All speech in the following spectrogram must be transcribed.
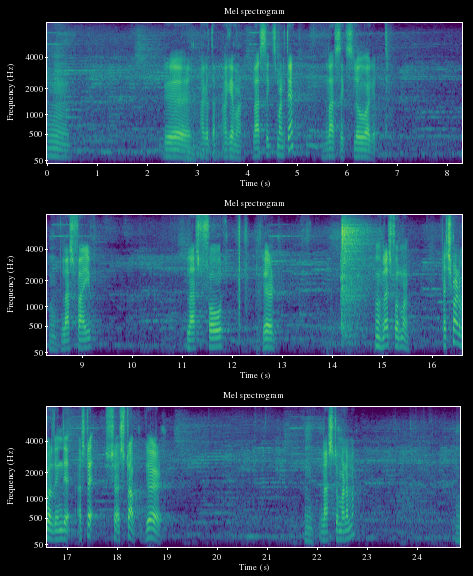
ಹ್ಞೂ ಆಗುತ್ತಲ್ಲ. ಹಾಗೆ ಮಾಡು. ಲಾಸ್ಟ್ ಸಿಕ್ಸ್ ಮಾಡ್ತೀಯ? ಲಾಸ್ಟ್ ಸಿಕ್ಸ್ ಸ್ಲೋ ಆಗಿ. ಹ್ಞೂ last five last four good ಹ್ಞೂ ಲಾಸ್ಟ್ ಫೋರ್ ಮೇಡಮ್ ಟಚ್ ಮಾಡಬಾರ್ದು, ಹಿಂದೆ. ಅಷ್ಟೇ. ಸ್ಟಾಪ್ ಗುಡ್ ಹ್ಞೂ ಲಾಸ್ಟು ಮಾಡಮ್ಮ ಹ್ಞೂ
